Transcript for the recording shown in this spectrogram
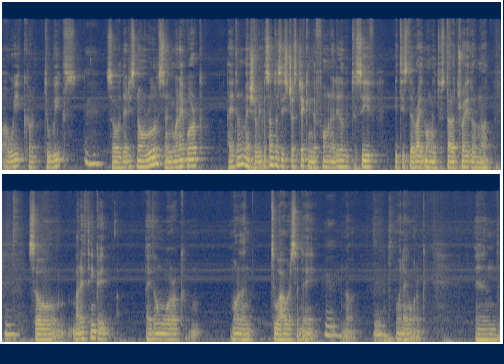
a week or two weeks. So there is no rules. And when I work, I don't measure because sometimes it's just checking the phone a little bit to see if it is the right moment to start a trade or not. Mm. So, but I think I I don't work more than two hours a day. Mm. No, Mm. when I work. And uh,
